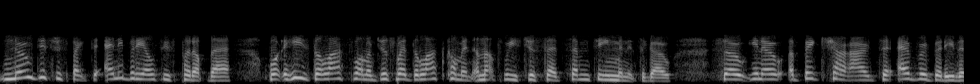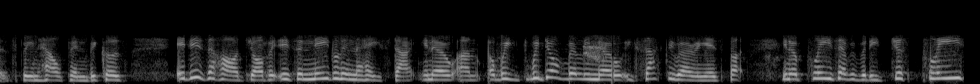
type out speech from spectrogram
no disrespect to anybody else who's put up there, but he's the last one. I've just read the last comment, and that's what he's just said 17 minutes ago. So, you know, a big shout out to everybody that's been helping because it is a hard job. It is a needle in the haystack, you know, and we we don't really know exactly where he is, but you know, please everybody, just please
